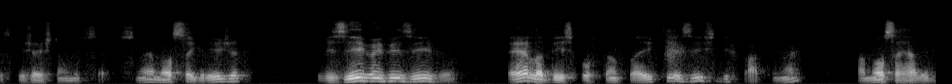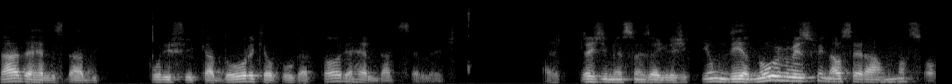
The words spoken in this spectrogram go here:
os que já estão nos céus. Né? Nossa igreja, visível e invisível, ela diz, portanto, aí que existe de fato. Né? A nossa realidade é a realidade purificadora, que é o purgatório, e a realidade celeste. As três dimensões da igreja, que um dia, no juízo final, será uma só.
